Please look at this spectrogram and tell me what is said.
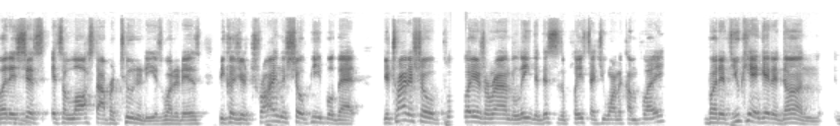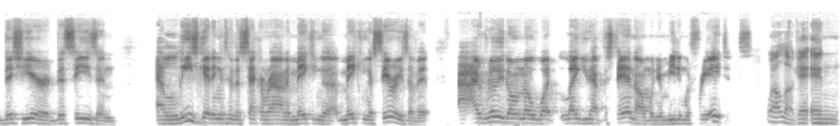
but it's mm-hmm. just it's a lost opportunity is what it is because you're trying to show people that you're trying to show players around the league that this is a place that you want to come play but if you can't get it done this year this season at least getting into the second round and making a making a series of it i really don't know what leg you have to stand on when you're meeting with free agents well look and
